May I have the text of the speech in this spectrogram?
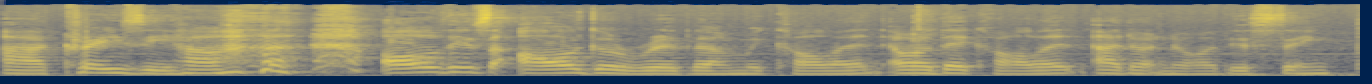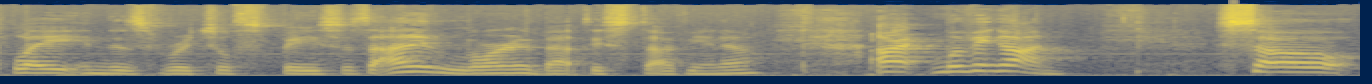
Uh, crazy, huh? All this algorithm, we call it, or they call it, I don't know this thing, play in these virtual spaces. I didn't learn about this stuff, you know? All right, moving on. So,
